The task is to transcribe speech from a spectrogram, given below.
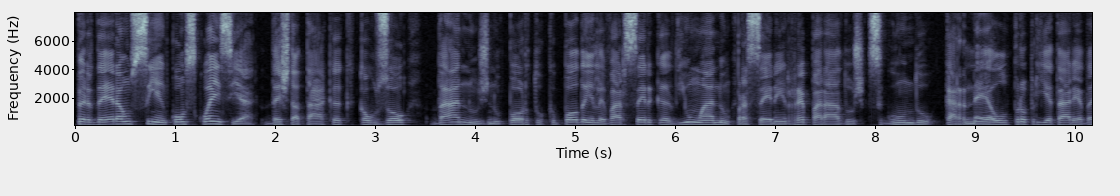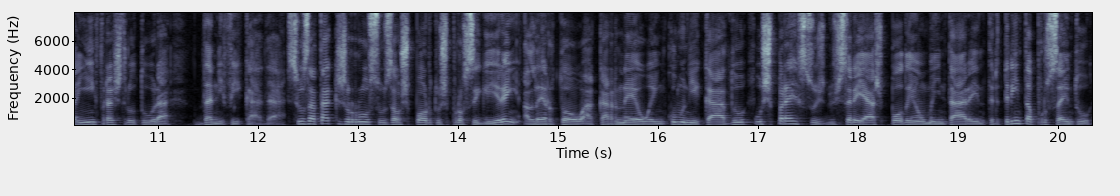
perderam-se em consequência deste ataque que causou danos no porto que podem levar cerca de um ano para serem reparados, segundo Carnel, proprietária da infraestrutura danificada. Se os ataques russos aos portos prosseguirem, alertou a Carnel em comunicado, os preços dos cereais podem aumentar entre 30%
